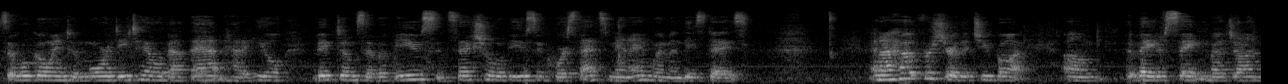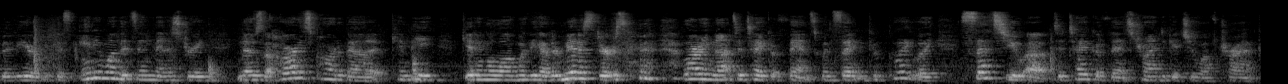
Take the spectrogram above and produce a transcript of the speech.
So we'll go into more detail about that and how to heal victims of abuse and sexual abuse. And of course, that's men and women these days. And I hope for sure that you bought um, The Bait of Satan by John Bevere because anyone that's in ministry knows the hardest part about it can be getting along with the other ministers, learning not to take offense when Satan completely sets you up to take offense, trying to get you off track.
